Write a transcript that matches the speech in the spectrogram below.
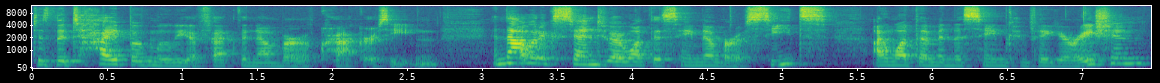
Does the type of movie affect the number of crackers eaten? And that would extend to I want the same number of seats. I want them in the same configuration.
